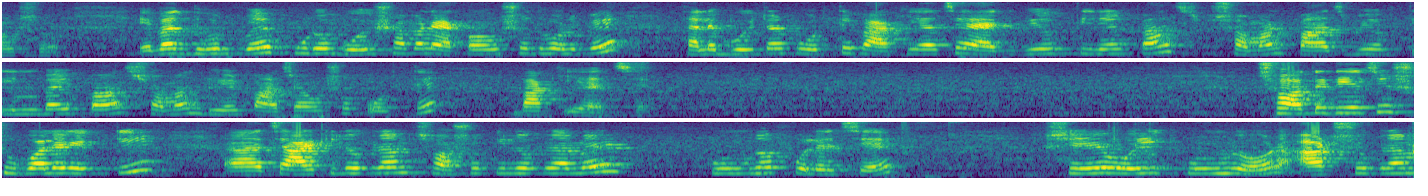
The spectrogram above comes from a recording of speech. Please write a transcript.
অংশ। এবার ধরবে, পুরো বই সমান এক অংশ ধরবে। তাহলে বইটার পড়তে বাকি আছে এক বিয়োগ তিনের পাঁচ সমান পাঁচ বিয়োগ তিন বাই পাঁচ সমান দুইয়ের পাঁচ অংশ পড়তে বাকি আছে। ছতে দিয়েছে সুবলের একটি চার কিলোগ্রাম, ছশো কিলোগ্রামের কুমড়ো ফলেছে। সে ওই কুমড়োর আটশো গ্রাম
